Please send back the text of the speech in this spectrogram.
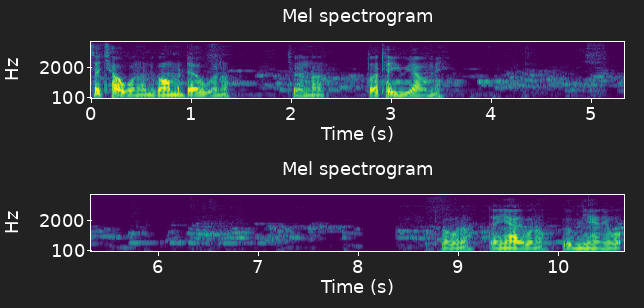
16ပေါ့နော်ဒီကောင်မတက်ဘူးပေါ့နော်ကျွန်တော်တော့ထပ်ယူရပါမယ်ဒီမှာပေါ့နော်တန်ရတယ်ပေါ့နော်သူမြန်တယ်ပေါ့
